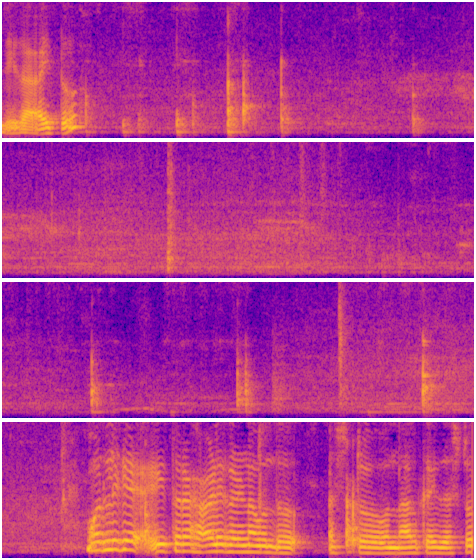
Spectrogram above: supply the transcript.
ಇದೀಗ ಆಯಿತು. ಮೊದಲಿಗೆ ಈ ಥರ ಹಾಳೆಗಳನ್ನ ಒಂದು ಅಷ್ಟು, ಒಂದು ನಾಲ್ಕೈದಷ್ಟು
